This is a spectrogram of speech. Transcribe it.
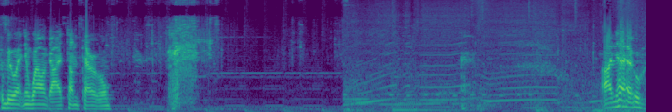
Could be waiting a while, guys. Tom's terrible. I know.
